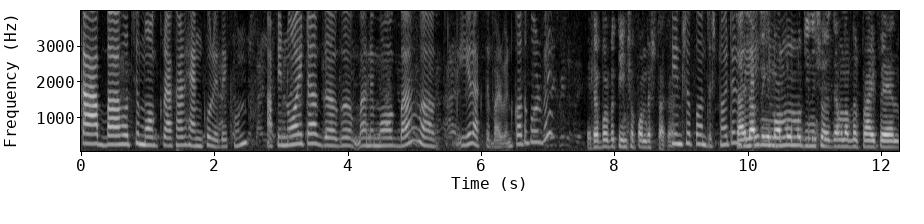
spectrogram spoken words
কাপ বা হচ্ছে মগ রাখার হ্যাং করে দেখুন। আপনি নয়টা গ- গ- মানে মগ বা ইয়ে রাখতে পারবেন। কত পড়বে? এটা পড়বে তিনশো পঞ্চাশ টাকা। তিনশো পঞ্চাশ নয়টার চাইলে আপনি অন্য অন্য জিনিস যেমন আপনার ফ্রাই প্যান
